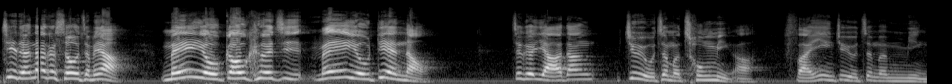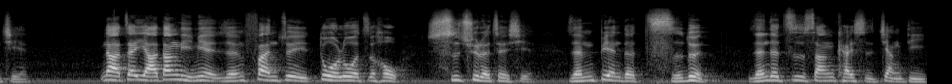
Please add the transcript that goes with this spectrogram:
记得那个时候怎么样？没有高科技，没有电脑，这个亚当就有这么聪明啊，反应就有这么敏捷。那在亚当里面，人犯罪堕落之后，失去了这些，人变得迟钝，人的智商开始降低。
